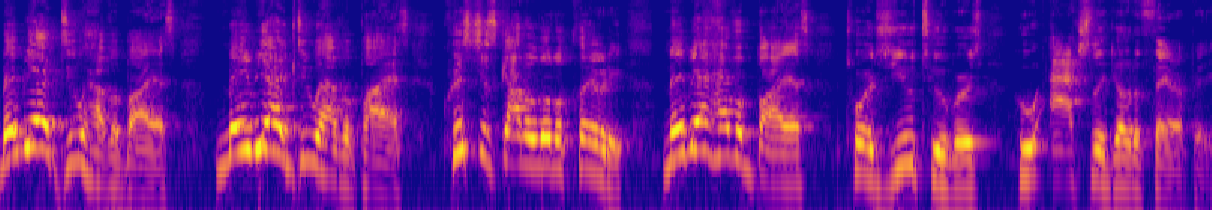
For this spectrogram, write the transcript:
Maybe I do have a bias. Maybe I do have a bias. Chris just got a little clarity. Maybe I have a bias towards YouTubers who actually go to therapy.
